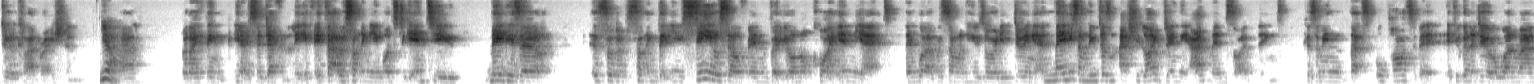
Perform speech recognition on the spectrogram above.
do a collaboration. Yeah. Um, but I think, you know, so definitely, if, if that was something you wanted to get into, maybe as a, as sort of something that you see yourself in, but you're not quite in yet, then work with someone who's already doing it. And maybe someone who doesn't actually like doing the admin side of things. Because, I mean, that's all part of it. If you're going to do a one man,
